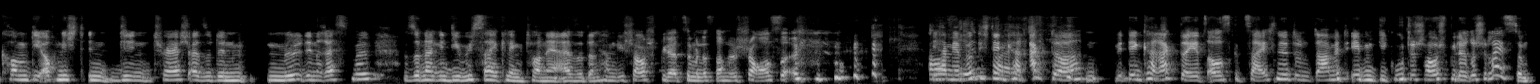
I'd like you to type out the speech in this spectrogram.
kommen die auch nicht in den Trash, also den Müll, den Restmüll, sondern in die Recyclingtonne. Also dann haben die Schauspieler zumindest noch eine Chance. Wir Auf haben ja wirklich den. Charakter, den Charakter jetzt ausgezeichnet und damit eben die gute schauspielerische Leistung.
